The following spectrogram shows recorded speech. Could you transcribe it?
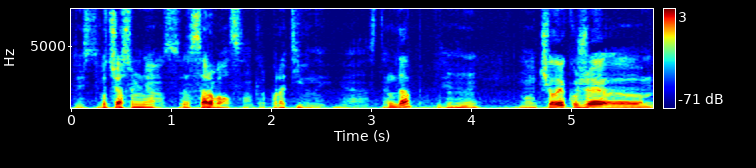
То есть вот сейчас у меня сорвался корпоративный э, стендап. Мгм. Но человек уже, э,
